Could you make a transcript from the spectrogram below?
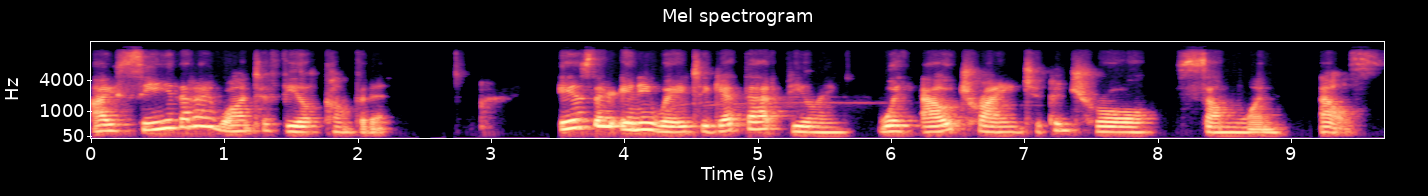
I see that I want to feel confident. Is there any way to get that feeling without trying to control someone else?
